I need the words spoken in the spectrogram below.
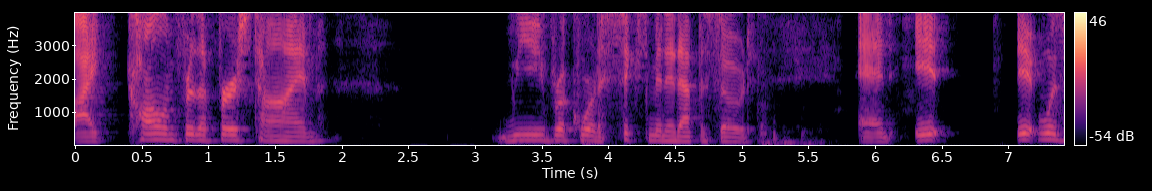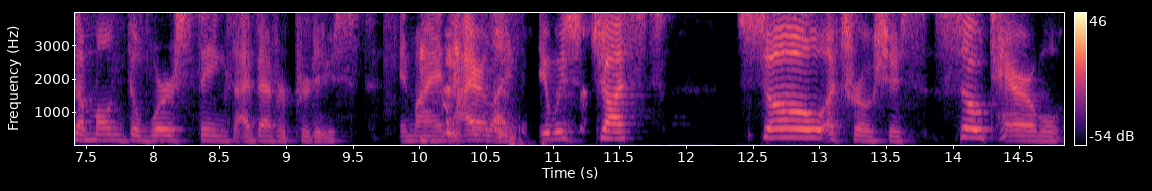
I call him for the first time. We record a six minute episode, and it it was among the worst things I've ever produced in my entire life. It was just so atrocious, so terrible.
